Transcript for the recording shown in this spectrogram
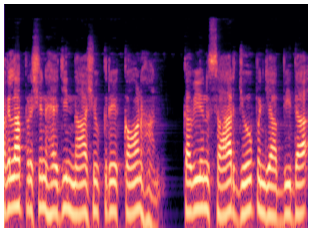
ਅਗਲਾ ਪ੍ਰਸ਼ਨ ਹੈ ਜੀ, ਨਾ ਸ਼ੁਕਰੇ ਕੌਣ ਹਨ? ਕਵੀ ਅਨੁਸਾਰ ਜੋ ਪੰਜਾਬੀ ਦਾ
